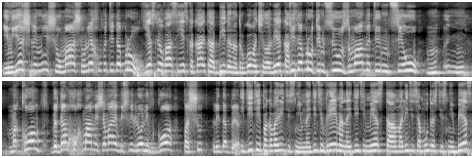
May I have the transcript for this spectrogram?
אם יש למישהו משהו, לכו ותדברו. если у вас есть какая-то обида на другого человека, תדברו, תמצאו זמן ותמצאו מ- מקום וגם חוכמה משמיים בשביל לא לפגוע, פשוט לדבר. идите и поговорите с ним, найдите время, найдите место, молитесь о мудрости с небес,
